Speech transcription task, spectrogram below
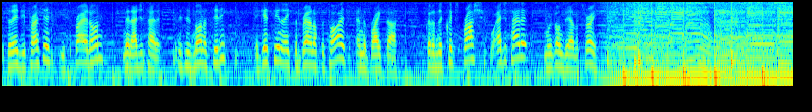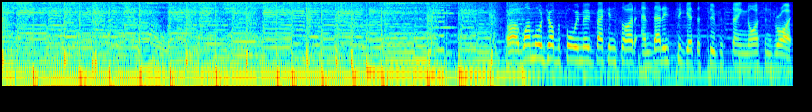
It's an easy process. You spray it on and then agitate it. This is non-acidic. It gets in and eats the brown off the tyres and the brake dust. Got an Eclipse brush, we'll agitate it, move on to the other three. All right, one more job before we move back inside, and that is to get the Super Stang nice and dry.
